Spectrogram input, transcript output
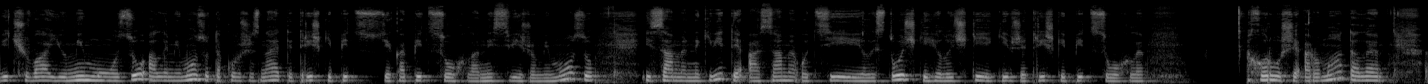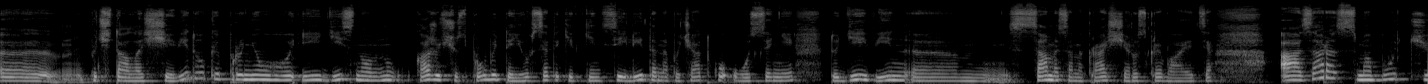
відчуваю мімозу, але мімозу таку вже, знаєте, трішки під, яка підсохла, не свіжу мімозу. І саме не квіти, а саме оці листочки, гілочки, які вже трішки підсохли. Хороший аромат, але е, почитала ще відгуки про нього, і дійсно ну, кажуть, що спробуйте його все-таки в кінці літа, на початку осені. Тоді він е, саме-саме краще розкривається. А зараз, мабуть,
